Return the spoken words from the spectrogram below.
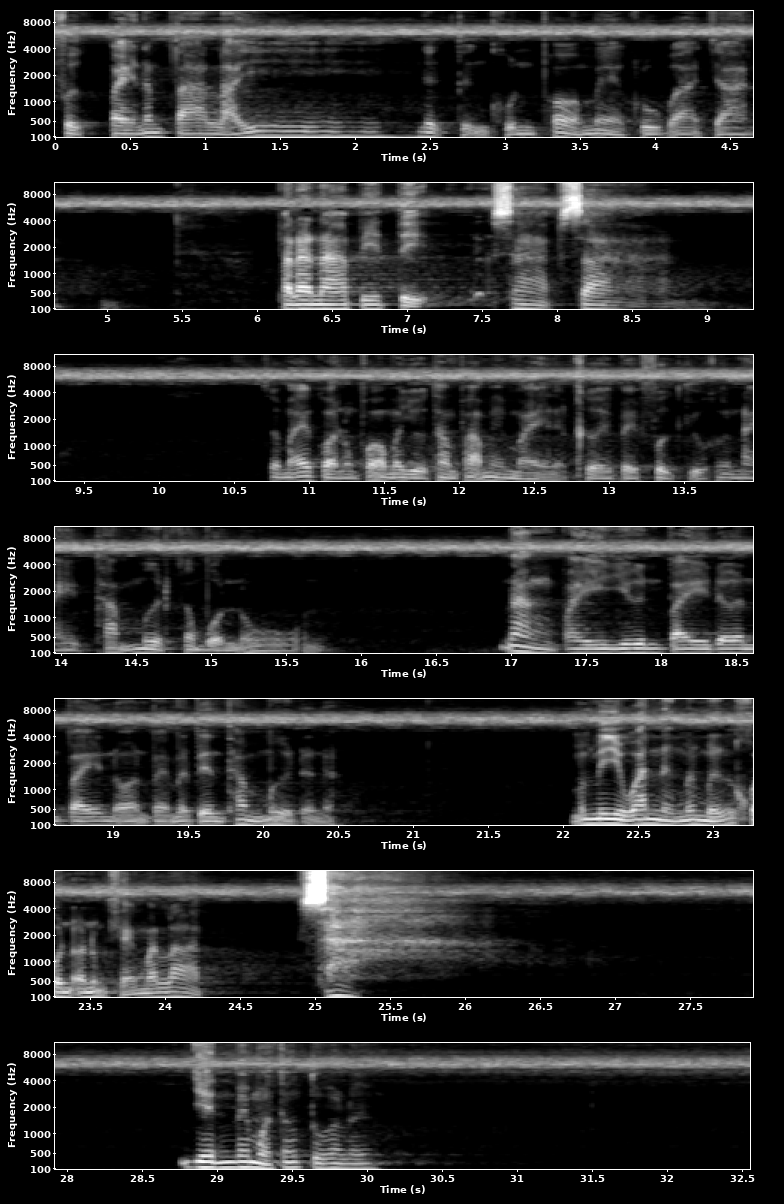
ฝึกไปน้ำตาไหล นึกถึงคุณพ่อแม่ครูบาอาจารย์พารณนาปีติทราบซ่านสมัยก่อนหลวงพ่อมาอยู่ทำพระใหม่ๆเนี่ยเคยไปฝึกอยู่ข้างในถ้ำมืดข้างบนนู้นนั่งไปยืนไปเดินไปนอนไปมันเป็นถ้ำมืดนะมันมีอยู่วันหนึ่งมันเหมือนกับคนเอาน้ำแข็งมาลาดซา เย็นไปหมดทั้งตัวเลย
